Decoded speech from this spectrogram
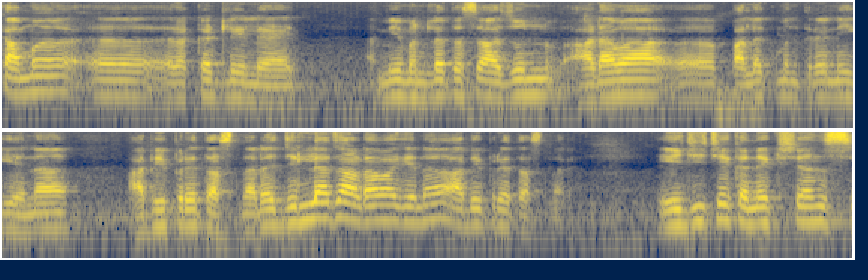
कामं रखडलेले आहेत. मी म्हटलं तसं अजून आढावा पालकमंत्र्यांनी घेणं अभिप्रेत असणार आहे. जिल्ह्याचा आढावा घेणं अभिप्रेत असणार आहे. ए जीचे कनेक्शन्स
